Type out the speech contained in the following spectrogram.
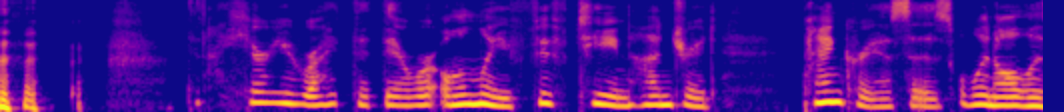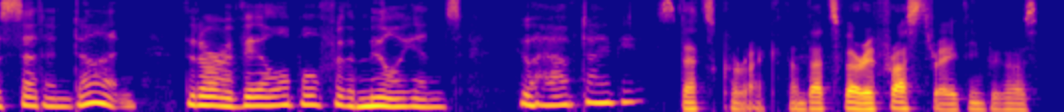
Did I hear you right that there were only 1,500 pancreases when all is said and done that are available for the millions who have diabetes? That's correct. And that's very frustrating because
